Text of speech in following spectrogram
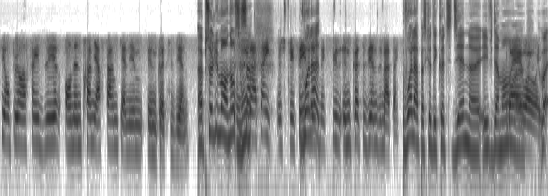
si on peut enfin dire on a une première femme qui anime une quotidienne. Absolument, non, c'est ça. Du matin, je précise, je m'excuse, une quotidienne du matin. Voilà, parce que des quotidiennes, euh, évidemment, ouais, ouais, ouais.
